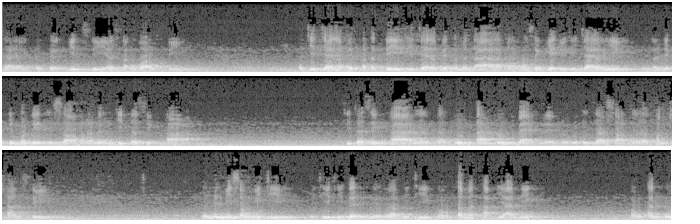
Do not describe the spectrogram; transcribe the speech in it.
ใจให้เกิดยินเสียสังวรศีลพอจิตใจเราเป็นปกติจิตใจเราเป็นธรรมดา แล้วก็มาสังเกตอยู่ที่ใจเราอีก เราจะขึ้นบทเรียนที่สองแล้วเรื่องจิตสิกขาจิตสิกขาเนี่ยถ้าพูดตามรูปแบบเลยพระพุทธเจ้าสอนให้เราทำฌานสี่นั้นมันมีสองวิธี วิธีที่หนึ่งเรียกว่าวิธีของสมถยานิก ของท่านผู้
